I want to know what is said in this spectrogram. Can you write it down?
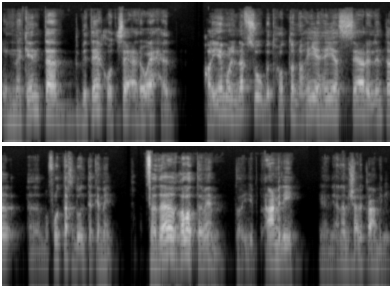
انك انت بتاخد سعر واحد قيمه لنفسه بتحط انه هي هي السعر اللي انت آه، المفروض تاخده انت كمان. فده غلط تماما. طيب اعمل إيه؟ يعني أنا مش عارف اعمل إيه.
